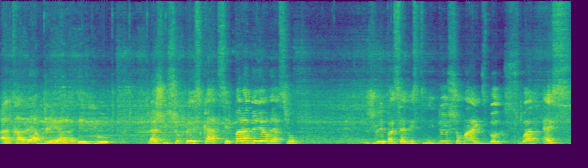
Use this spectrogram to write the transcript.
à travers des, des niveaux. Là je suis sur PS4, c'est pas la meilleure version. Je vais passer à Destiny 2 sur ma Xbox One S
